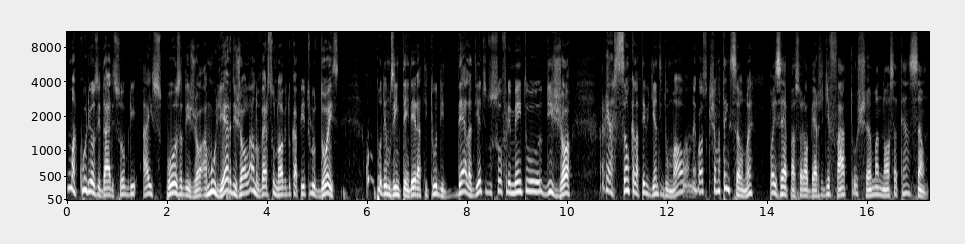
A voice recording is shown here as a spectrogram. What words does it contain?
uma curiosidade sobre a esposa de Jó, a mulher de Jó, lá no verso 9 do capítulo 2. Como podemos entender a atitude dela diante do sofrimento de Jó? A reação que ela teve diante do mal é um negócio que chama atenção, não é? Pois é, pastor Alberto, de fato chama nossa atenção.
